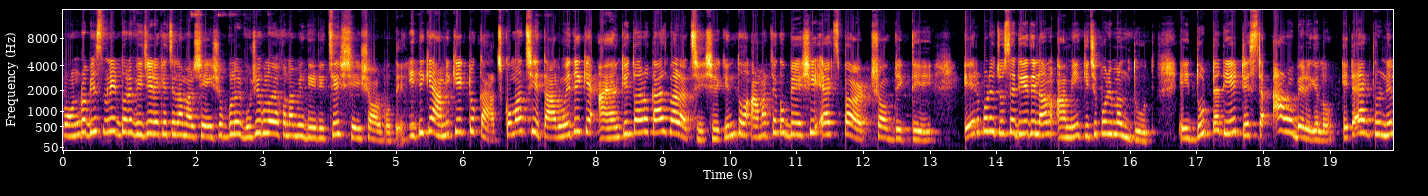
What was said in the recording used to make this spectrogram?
পনেরো বিশ মিনিট ধরে ভিজিয়ে রেখেছিলাম, আর সেই ইসুপগুলোর ভুসিগুলো এখন আমি দিয়ে দিচ্ছি সেই শরবতে। এদিকে আমি কি একটু কাজ কমাচ্ছি? তার ওইদিকে আয়ান কিন্তু আরও কাজ বাড়াচ্ছে। সে কিন্তু আমার থেকেও বেশি এক্সপার্ট সব দিক দিয়েই। এরপরে জুসে দিয়ে দিলাম আমি কিছু পরিমাণ দুধ। এই দুধটা দিয়ে টেস্টটা আরও বেড়ে গেল। এটা এক ধরনের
